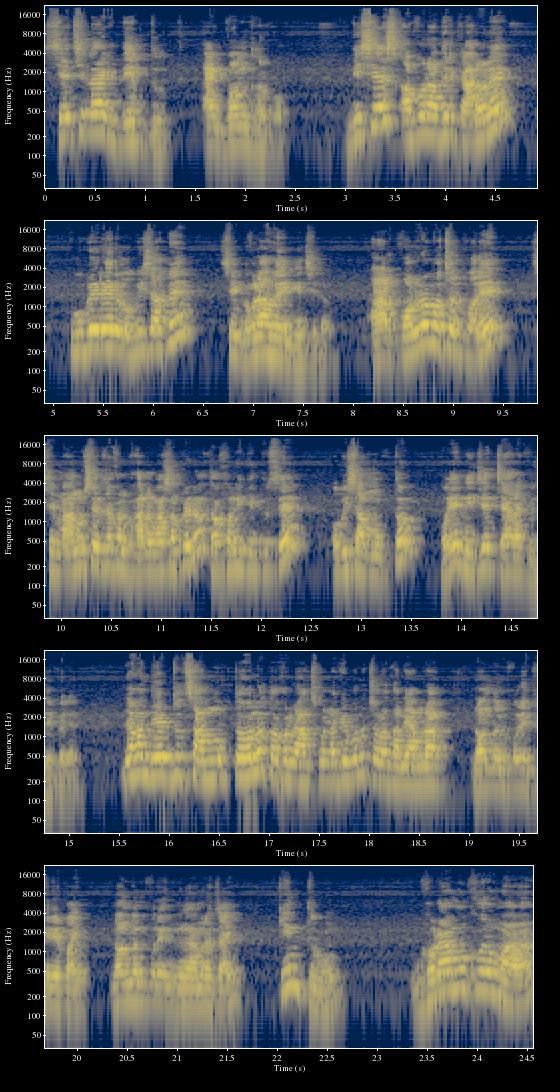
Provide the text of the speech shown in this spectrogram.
সে ছিল এক দেবদূত, এক গন্ধর্ব। বিশেষ অপরাধের কারণে কুবেরের অভিশাপে সে ঘোড়া হয়ে গেছিল। আর পনেরো বছর পরে সে মানুষের যখন ভালোবাসা পেল, তখনই কিন্তু সে অভিশাপ মুক্ত হয়ে নিজের চেহারা খুঁজে পেলেন। যখন দেবদূত মুক্ত হলো, তখন রাজকন্যাকে বলো চলো তাহলে আমরা নন্দনপুরে ফিরে পাই। নন্দনপুরে আমরা যাই। কিন্তু ঘোড়ামুখর মা,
